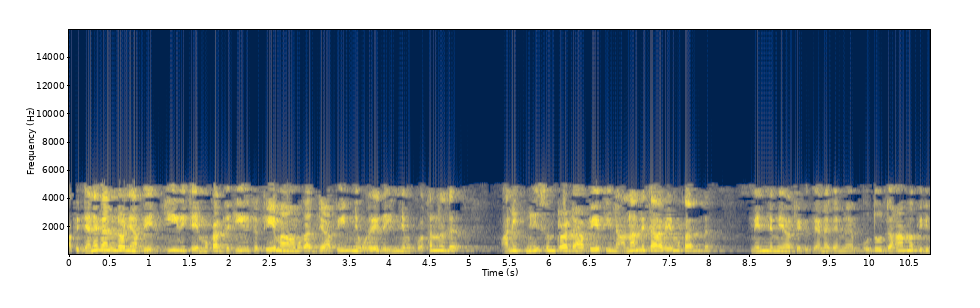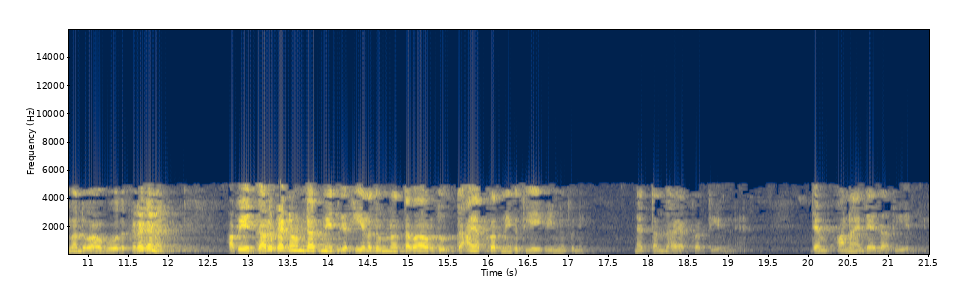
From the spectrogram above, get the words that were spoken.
අපි දැනගන්න ඕනේ අපේ ජීවිතේ මොකද්ද ජීවිත තේමාව මොකද්ද අපි ඉන්නේ කොහෙද ඉන්නේ කොතනද අනිත් මිනිසුන්ට වඩා අපේ තියෙන අනන්‍යතාවය මොකද්ද මෙන්න මේවට එක දැනගෙන බුදු දහම පිළිබඳව අවබෝධ කරගෙන අපේ දරු පැටවුන්ටත් මේ ටික කියලා දුන්නොත් තව අවුරුදු 10ක්වත් මේක තියෙයි පින්නතුනේ. නැත්තම් 10ක්වත් තියෙන්නේ නැහැ. දැන් 50 දැදා තියෙන්නේ.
